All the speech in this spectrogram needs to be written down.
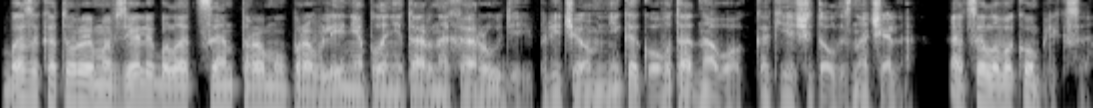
База, которую мы взяли, была центром управления планетарных орудий, причем не какого-то одного, как я считал изначально, а целого комплекса.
